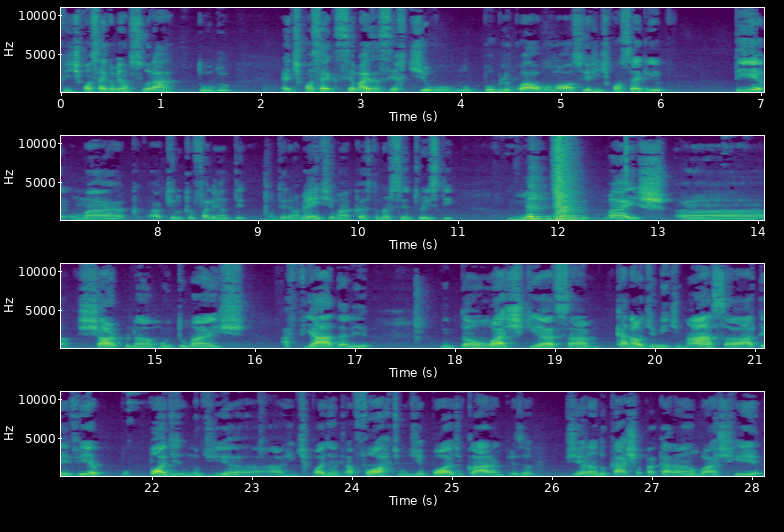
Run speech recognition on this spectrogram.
a gente consegue mensurar tudo, a gente consegue ser mais assertivo no público-alvo nosso e a gente consegue ter uma, aquilo que eu falei anteriormente, uma customer centricity muito mais uh, sharp, né? muito mais afiada ali. Então, eu acho que essa canal de mídia massa, a TV, pode um dia, a gente pode entrar forte, um dia pode, claro, a empresa gerando caixa pra caramba, acho que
